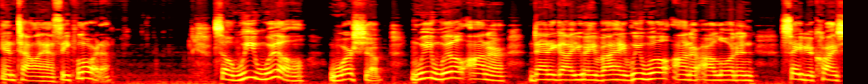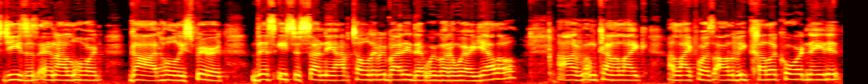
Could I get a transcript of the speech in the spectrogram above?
in Tallahassee, Florida. So we will worship. We will honor Daddy God Yahweh We will honor our Lord and Savior Christ Jesus and our Lord God Holy Spirit this Easter Sunday. I've told everybody that we're going to wear yellow. I'm, I'm kind of like, I like for us all to be color coordinated.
